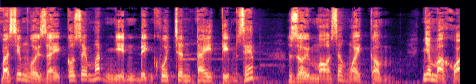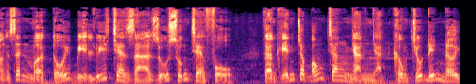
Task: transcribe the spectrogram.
Bà sim ngồi dậy cô dõi mắt nhìn định khua chân tay tìm dép Rồi mò ra ngoài cổng. Nhưng mà khoảng sân mờ tối bị lũy che già rũ xuống che phủ Càng khiến cho bóng trăng nhàn nhạt, nhạt không chiếu đến nơi.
